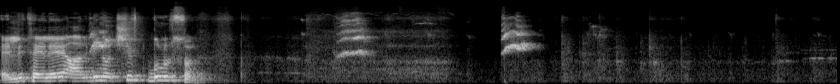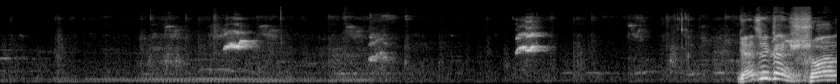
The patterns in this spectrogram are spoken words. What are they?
50 TL'ye albino çift bulursun. Gerçekten şu an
